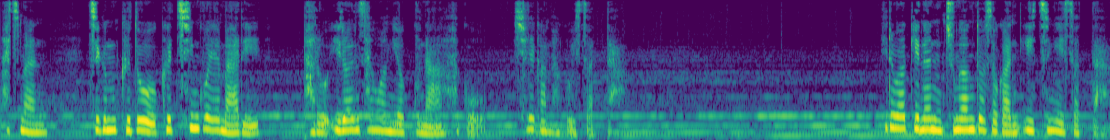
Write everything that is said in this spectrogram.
하지만 지금 그도 그 친구의 말이 바로 이런 상황이었구나 하고 실감하고 있었다. 히로아키는 중앙도서관 2층에 있었다.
